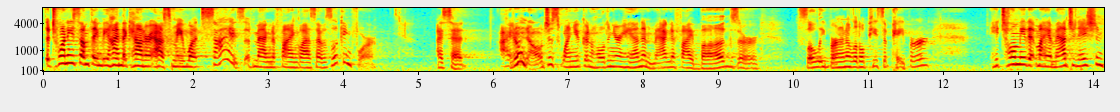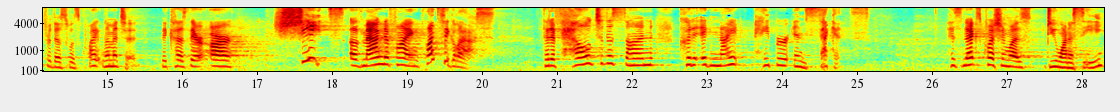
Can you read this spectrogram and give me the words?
The 20 something behind the counter asked me what size of magnifying glass I was looking for. I said, I don't know, just one you can hold in your hand and magnify bugs or slowly burn a little piece of paper he told me that my imagination for this was quite limited because there are sheets of magnifying plexiglass that, if held to the sun, could ignite paper in seconds. His next question was Do you want to see?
